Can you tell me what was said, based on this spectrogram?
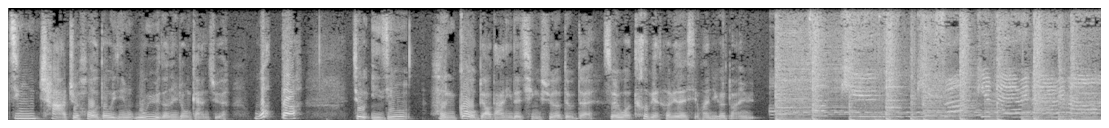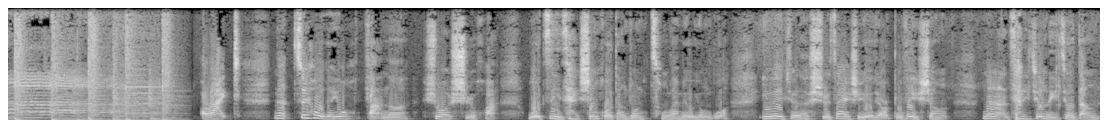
惊诧之后都已经无语的那种感觉。What the，就已经很够表达你的情绪了，对不对？所以我特别特别的喜欢这个短语。All right，那最后一个用法呢？说实话，我自己在生活当中从来没有用过，因为觉得实在是有点不卫生。那在这里就当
